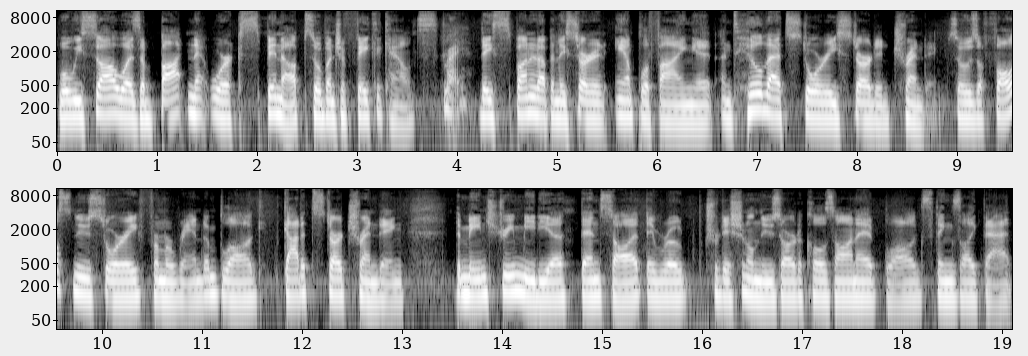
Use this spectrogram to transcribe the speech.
What we saw was a bot network spin up, so a bunch of fake accounts. Right. They spun it up and they started amplifying it until that story started trending. So it was a false news story from a random blog, got it to start trending. The mainstream media then saw it. They wrote traditional news articles on it, blogs, things like that.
